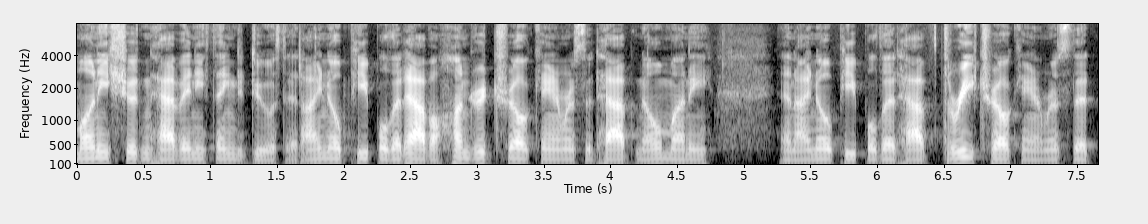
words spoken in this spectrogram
money shouldn't have anything to do with it. I know people that have a hundred trail cameras that have no money, and I know people that have three trail cameras that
